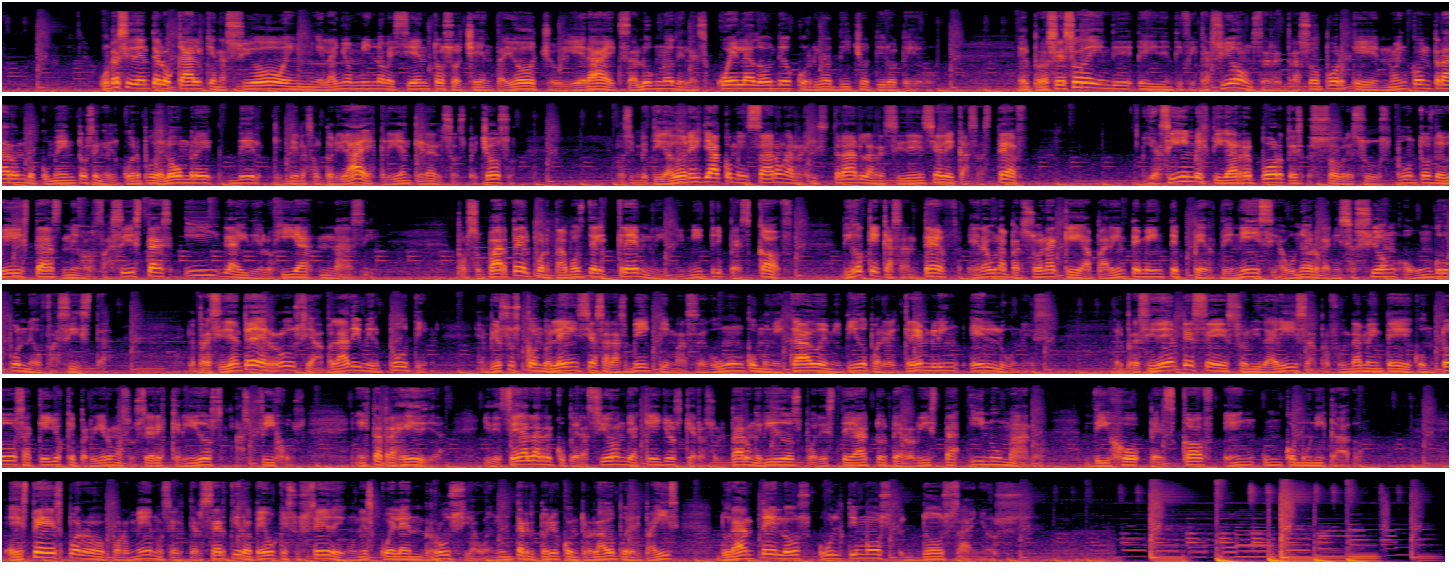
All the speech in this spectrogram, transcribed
un residente local que nació en el año 1988 y era exalumno de la escuela donde ocurrió dicho tiroteo. El proceso de, identificación se retrasó porque no encontraron documentos en el cuerpo del hombre de, de las autoridades, creían que era el sospechoso. Los investigadores ya comenzaron a registrar la residencia de Casastev y así investigar reportes sobre sus puntos de vista neofascistas y la ideología nazi. Por su parte, el portavoz del Kremlin, Dmitry Peskov, dijo que Kazantev era una persona que aparentemente pertenece a una organización o un grupo neofascista. El presidente de Rusia, Vladimir Putin, envió sus condolencias a las víctimas según un comunicado emitido por el Kremlin el lunes. El presidente se solidariza profundamente con todos aquellos que perdieron a sus seres queridos, a sus hijos, en esta tragedia y desea la recuperación de aquellos que resultaron heridos por este acto terrorista inhumano, dijo Peskov en un comunicado. Este es por, por menos el tercer tiroteo que sucede en una escuela en Rusia o en un territorio controlado por el país durante los últimos dos años.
